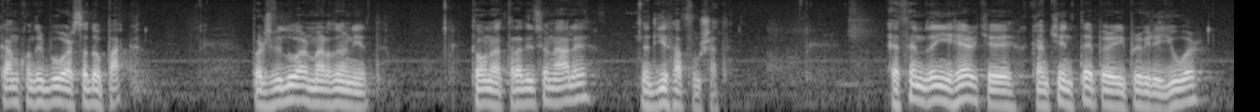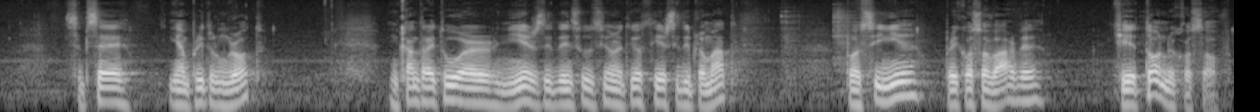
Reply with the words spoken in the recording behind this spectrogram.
kam kontribuar sado pak për të zhvilluar marrëdhëniet tona tradicionale në të gjitha fushat. E them dhe një herë që kam qenë tepër i privilegjuar sepse jam pritur ngrohtë, më kanë trajtuar njerëzit dhe institucionet jo thjesht si diplomat, por si një prej kosovarëve që jeton në Kosovë.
